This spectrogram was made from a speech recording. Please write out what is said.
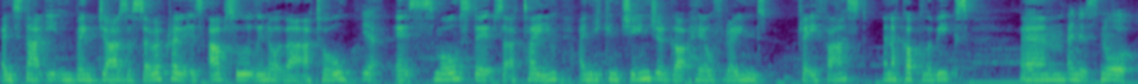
and start eating big jars of sauerkraut. It's absolutely not that at all. Yeah. It's small steps at a time, and you can change your gut health round pretty fast in a couple of weeks. Um, and it's not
